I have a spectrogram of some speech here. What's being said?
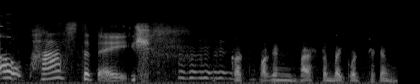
Oh, pasta bake. got fucking pasta bake with chicken.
